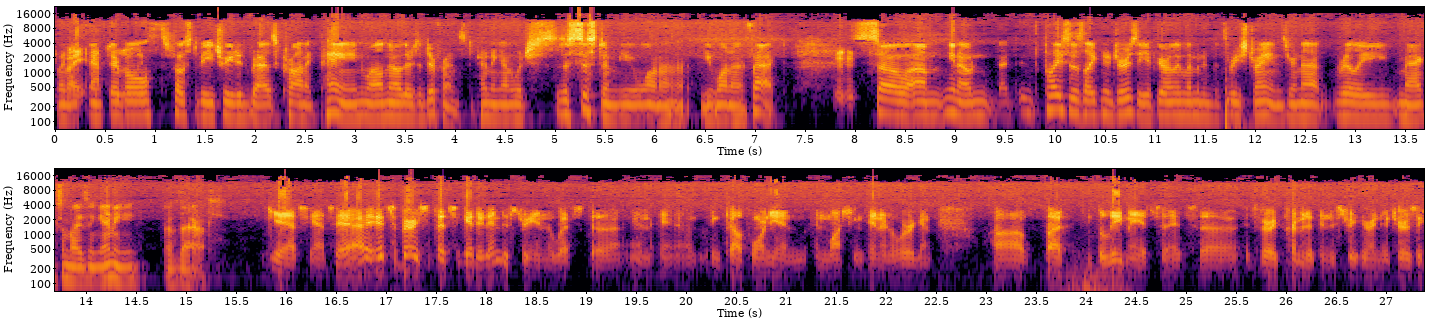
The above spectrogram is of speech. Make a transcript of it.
When you Right, think they're both supposed to be treated as chronic pain, well, no, there's a difference depending on which s- system you wanna you wanna affect. Mhm. So, um, you know, places like New Jersey, if you're only limited to three strains, you're not really maximizing any of that. Yes, yes. It's a very sophisticated industry in the West, uh, in, in, in California and, and Washington and Oregon. Uh, but believe me, it's it's uh, it's a very primitive industry here in New Jersey.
